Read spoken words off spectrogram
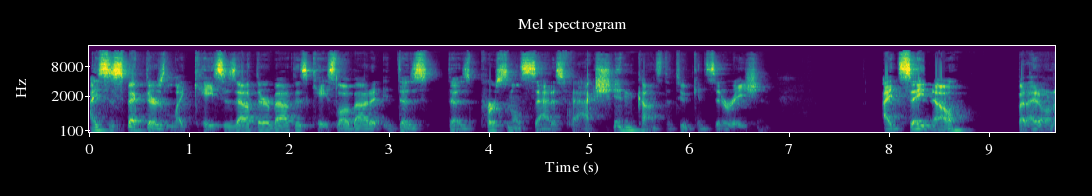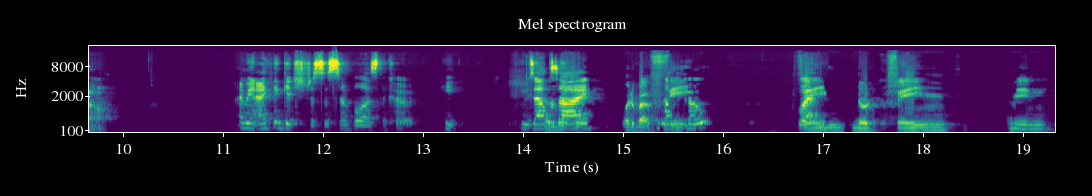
I suspect there's like cases out there about this case law about it. Does does personal satisfaction constitute consideration? I'd say no, but I don't know. I mean, I think it's just as simple as the coat. He he was outside. What about, what about fame? What? Fame, no, fame. I mean,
